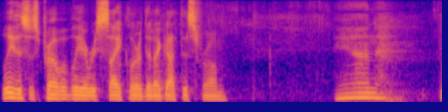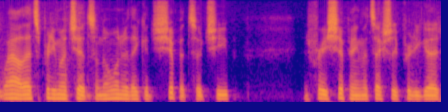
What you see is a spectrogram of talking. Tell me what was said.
believe this is probably a recycler that I got this from. And wow, that's pretty much it. So no wonder they could ship it so cheap and free shipping. That's actually pretty good.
